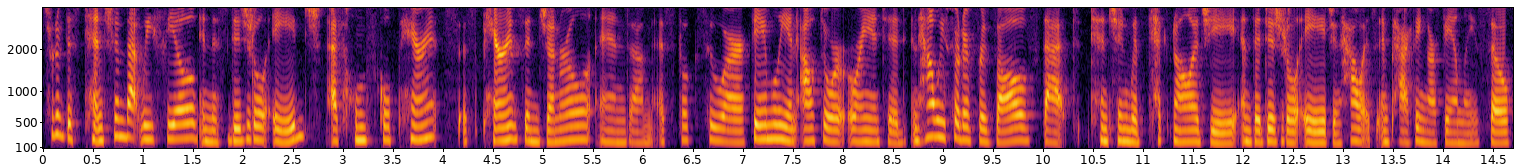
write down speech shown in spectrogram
sort of this tension that we feel in this digital age as homeschool parents, as parents in general, and um, as folks who are family and outdoor oriented, and how we sort of resolve that tension with technology and the digital age and how it's impacting our families. So,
